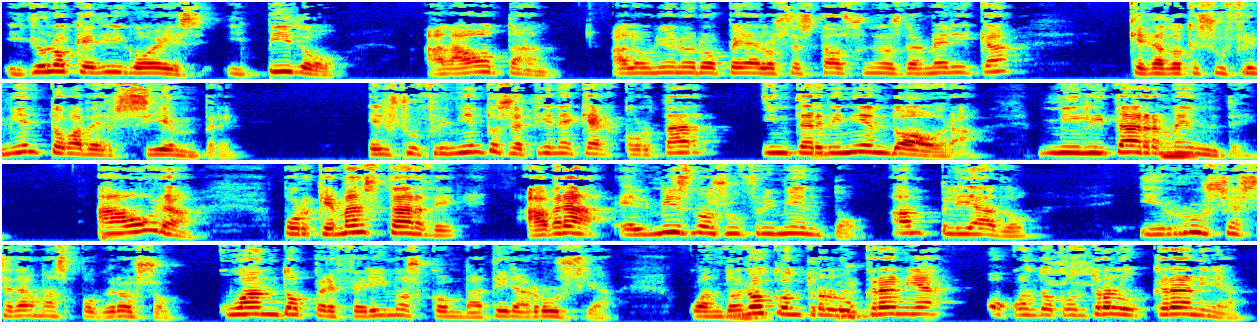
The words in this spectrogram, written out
Y yo lo que digo es, y pido a la OTAN, a la Unión Europea y a los Estados Unidos de América, que dado que sufrimiento va a haber siempre, el sufrimiento se tiene que acortar interviniendo ahora, militarmente. Ahora, porque más tarde habrá el mismo sufrimiento ampliado y Rusia será más poderoso. ¿Cuándo preferimos combatir a Rusia? ¿Cuando no controla Ucrania o cuando controla Ucrania?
